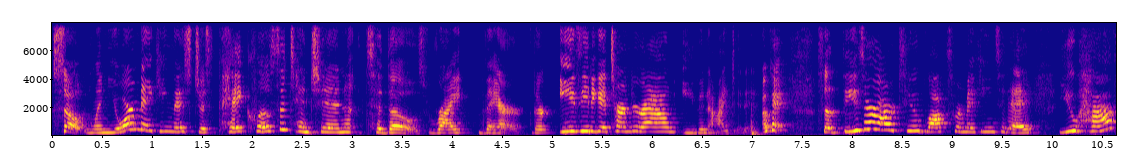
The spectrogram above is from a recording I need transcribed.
so when you're making this, just pay close attention to those right there. They're easy to get turned around, even I did it. Okay, so these are our two blocks we're making today. You have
